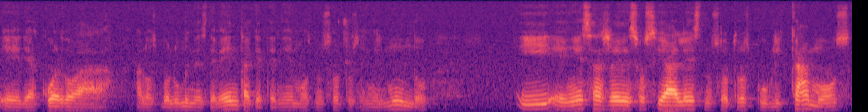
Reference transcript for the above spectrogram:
eh, de acuerdo a, a los volúmenes de venta que tenemos nosotros en el mundo. Y en esas redes sociales nosotros publicamos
